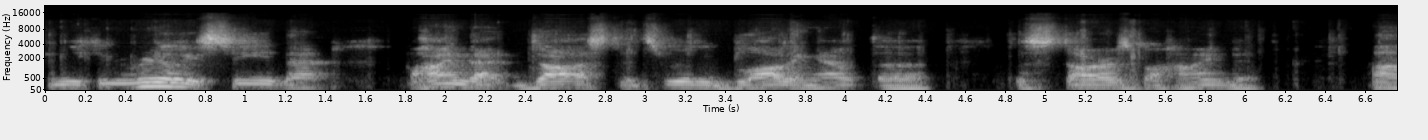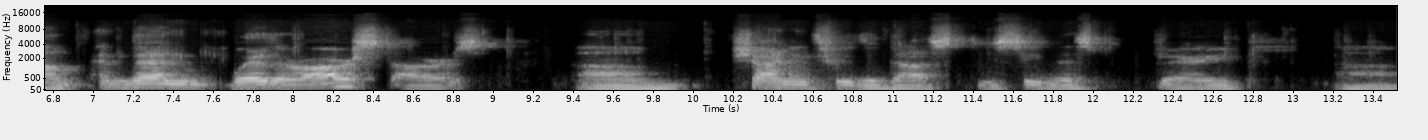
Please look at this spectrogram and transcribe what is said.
And you can really see that behind that dust, it's really blotting out the, the stars behind it. Um, and then where there are stars um, shining through the dust, you see this very uh,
